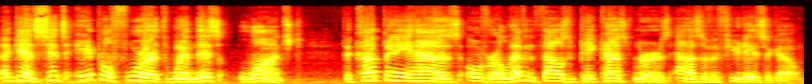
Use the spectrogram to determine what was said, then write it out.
Again, since April 4th, when this launched, the company has over 11,000 paid customers as of a few days ago.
